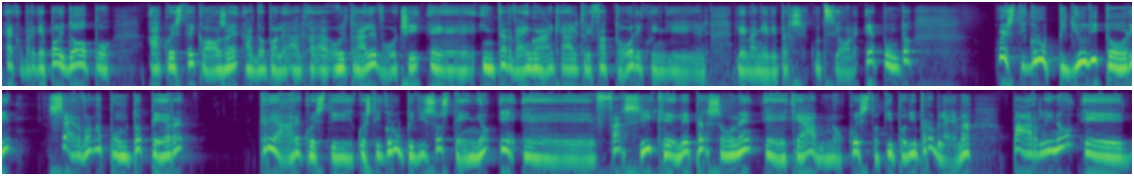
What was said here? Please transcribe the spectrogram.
Ecco perché poi dopo a queste cose, a dopo alle, a, oltre alle voci, eh, intervengono anche altri fattori, quindi le manie di persecuzione. E appunto questi gruppi di uditori servono appunto per creare questi, questi, gruppi di sostegno e eh, far sì che le persone eh, che hanno questo tipo di problema parlino e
